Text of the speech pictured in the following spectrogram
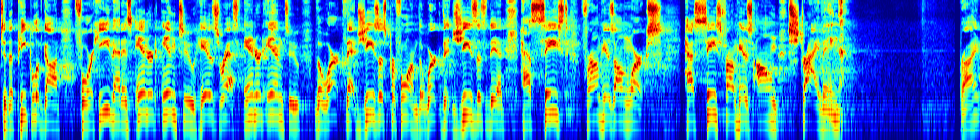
to the people of God, for he that is entered into his rest, entered into the work that Jesus performed, the work that Jesus did, has ceased from his own works, has ceased from his own striving. Right?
